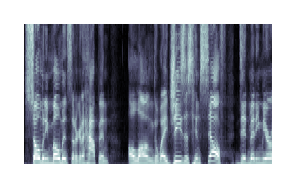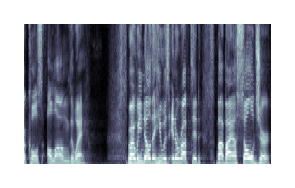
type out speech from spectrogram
so many moments that are going to happen along the way. Jesus himself did many miracles along the way. Right, we know that he was interrupted by, by a soldier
